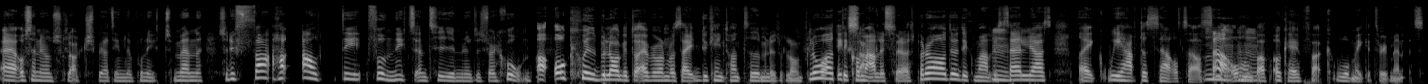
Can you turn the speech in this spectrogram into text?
Eh, och sen har de såklart spelat in det på nytt. Men, så det har alltid funnits en 10 minuters version. Ja, och skivbolaget och everyone var såhär, du kan inte ha en 10 minuter lång låt, det Exakt. kommer aldrig spelas på radio, det kommer aldrig säljas. Like we have to sell, sell, sell. Och hon bara, okej fuck, we'll make it three minutes.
